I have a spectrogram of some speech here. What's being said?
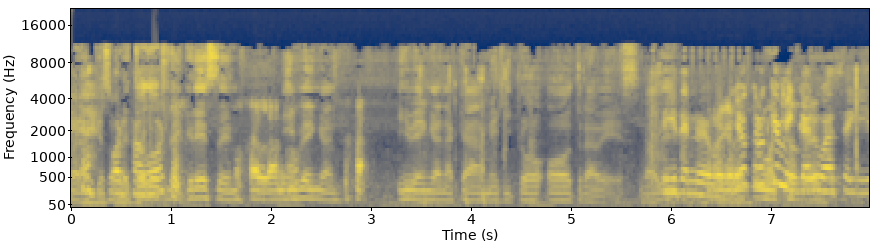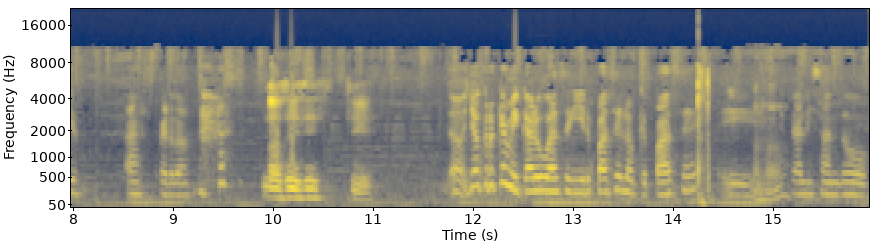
para que sobre todo regresen Ojalá y vengan. y vengan acá a México otra vez, ¿vale? Sí, de nuevo. Regresen Yo creo que Mikaru va a seguir. Ah, perdón. No, sí, sí, sí. No, yo creo que Mikaru va a seguir, pase lo que pase, eh, realizando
